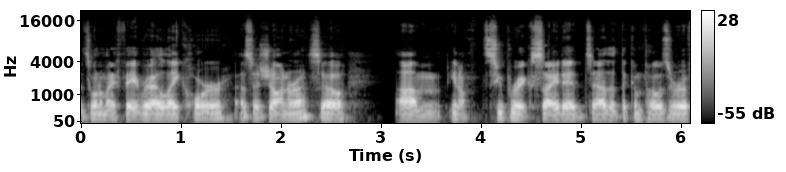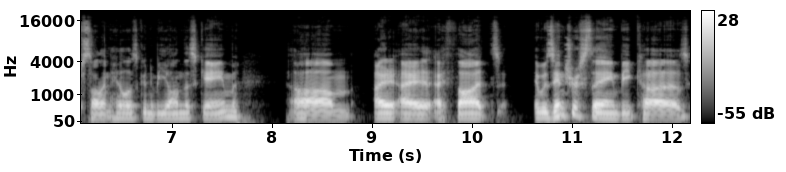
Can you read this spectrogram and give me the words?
it's one of my favorite. I like horror as a genre, so um, you know, super excited uh, that the composer of Silent Hill is going to be on this game. Um, I, I I thought it was interesting because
